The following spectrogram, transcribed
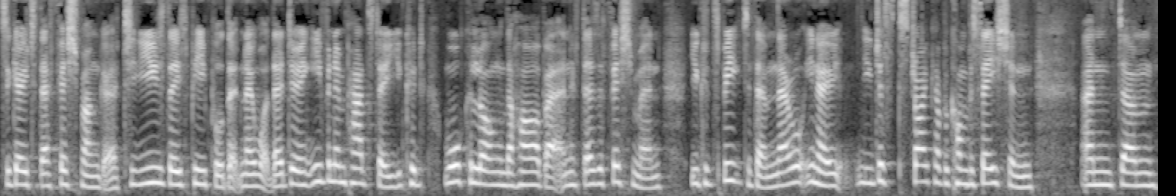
to go to their fishmonger, to use those people that know what they're doing. Even in Padstow, you could walk along the harbour, and if there's a fisherman, you could speak to them. They're all, you know, you just strike up a conversation, and um,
